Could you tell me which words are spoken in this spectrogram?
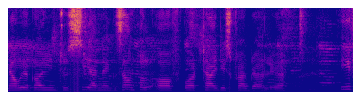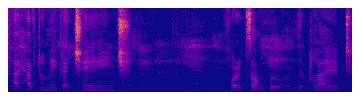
Now we are going to see an example of what I described earlier. If I have to make a change, for example, the client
